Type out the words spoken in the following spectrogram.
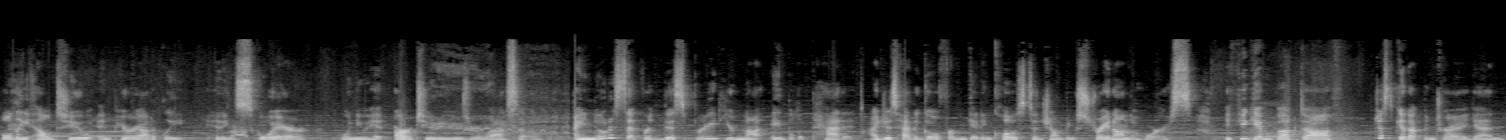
holding L2 and periodically hitting square when you hit R2 to use your lasso. I noticed that for this breed, you're not able to pat it. I just had to go from getting close to jumping straight on the horse. If you get bucked off, just get up and try again.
